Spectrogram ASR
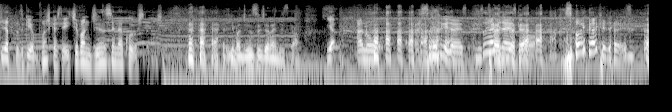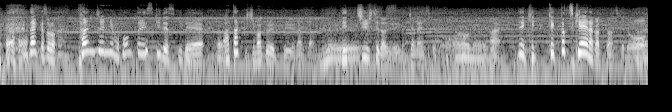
きだった時はもしかして一番純粋な恋をしてたかもしれない。今純粋じゃないんですか？いやあの そういうわけじゃないです。そういうわけじゃないですけど そういうわけじゃないです。なんかその単純にもう本当に好きで好きではい。アタックしまくるっていうなんか熱中してたじゃないですけど。はい、でけ結果付き合えなかったんですけど、はい。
